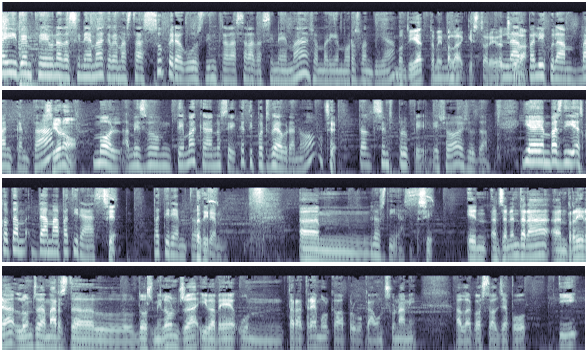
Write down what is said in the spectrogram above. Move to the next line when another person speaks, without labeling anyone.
Ahir vam fer una de cinema que vam estar super a gust dintre la sala de cinema. Joan Maria Morros, bon dia.
Bon dia, també per la història era
La
xula.
pel·lícula em va encantar.
Sí o no?
Molt. A més, un tema que, no sé, que t'hi pots veure, no?
Sí.
Te'l sents proper, i això ajuda. I eh, em vas dir, escolta'm, demà patiràs.
Sí.
Patirem tots.
Patirem. Um,
Los dies.
Sí. En, ens n'hem d'anar enrere. L'11 de març del 2011 hi va haver un terratrèmol que va provocar un tsunami a la costa del Japó i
